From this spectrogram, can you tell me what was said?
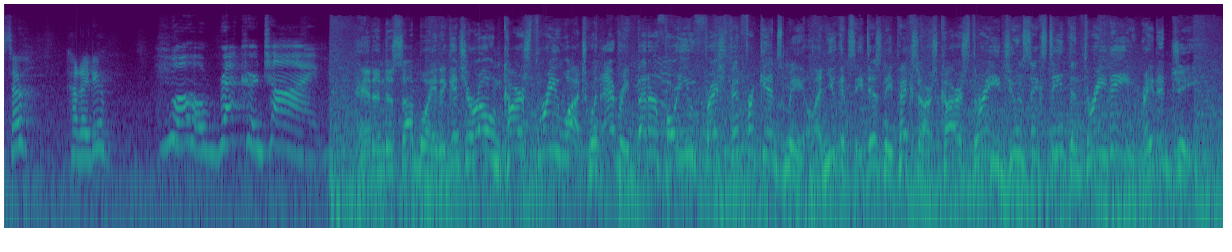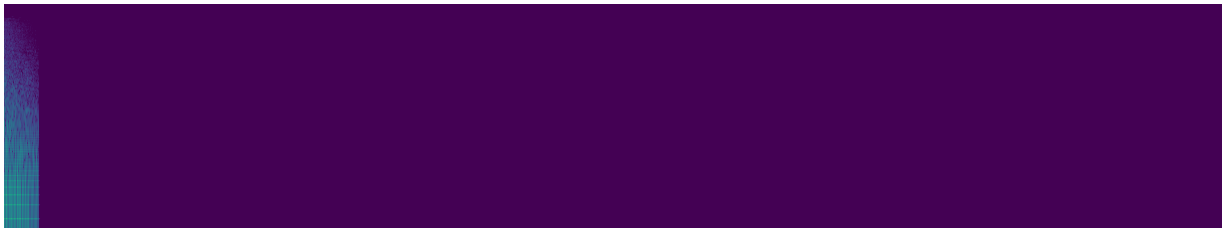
So, how'd I do? Whoa, record time. Head into Subway to get your own Cars 3 watch with every better for you fresh fit for kids meal. And you can see Disney Pixar's Cars 3 June 16th in 3D, rated G.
